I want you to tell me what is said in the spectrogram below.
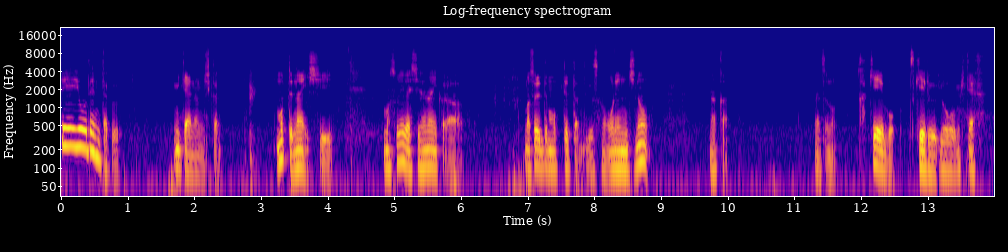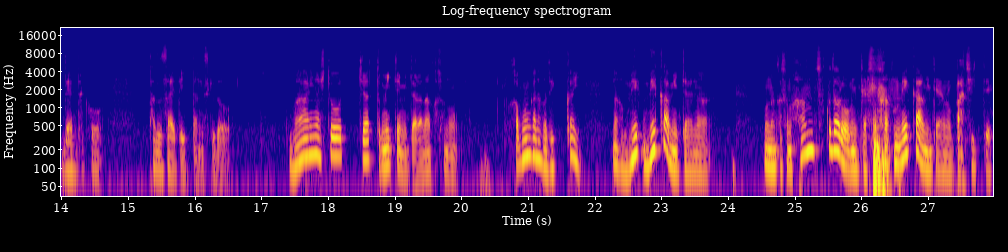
庭用電卓みたいなのしか持ってないし、まあ、それ以外知らないから、まあ、それで持ってったんだけどそのオレンジのなんかなんその家計簿つけるよみたいな電卓を携えていったんですけど周りの人をちらっと見てみたらなんかそのカバンがなんかでっかいなんかメメカみたいなもうなんかその反則だろうみたいな メカみたいなのバチって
